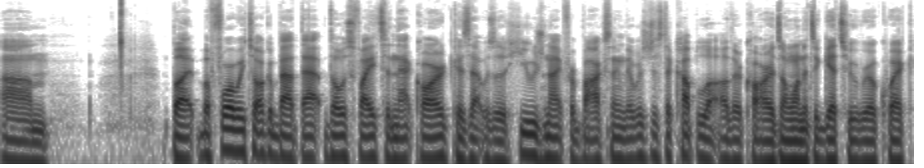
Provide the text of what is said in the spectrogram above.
Um, but before we talk about that, those fights in that card, because that was a huge night for boxing, there was just a couple of other cards I wanted to get to real quick.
